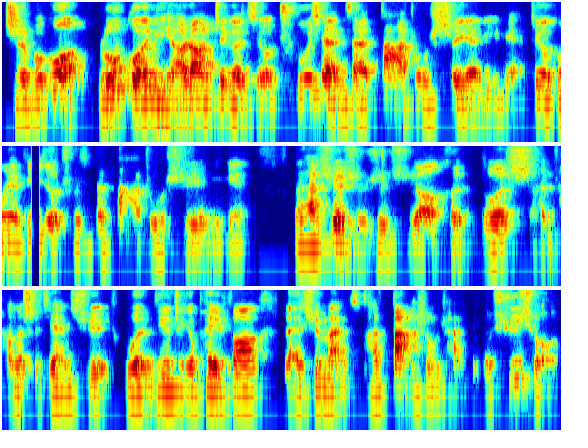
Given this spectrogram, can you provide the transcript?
只不过，如果你要让这个酒出现在大众视野里面，这个工业啤酒出现在大众视野里面，那它确实是需要很多很长的时间去稳定这个配方，来去满足它大生产的一个需求，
